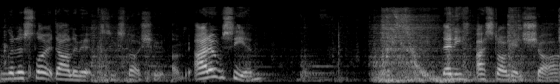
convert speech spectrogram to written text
I'm gonna slow it down a bit because he starts shooting at me. I don't see him. Then he, I start getting shot.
